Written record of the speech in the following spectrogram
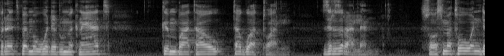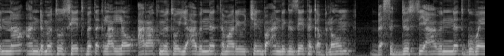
ብረት በመወደዱ ምክንያት ግንባታው ተጓቷል። ዝርዝር አለን። 300 ወንድና 100 ሴት በጠቅላላው 400 የአብነት ተማሪዎችን በአንድ ጊዜ ተቀብለውም በስድስት የአብነት ጉባኤ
